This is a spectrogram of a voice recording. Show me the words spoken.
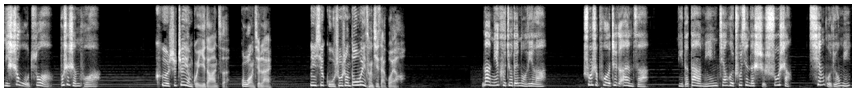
你是仵作，不是神婆。”可是这样诡异的案子，古往今来，那些古书上都未曾记载过呀。那你可就得努力了。说是破了这个案子，你的大名将会出现在史书上，千古留名。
